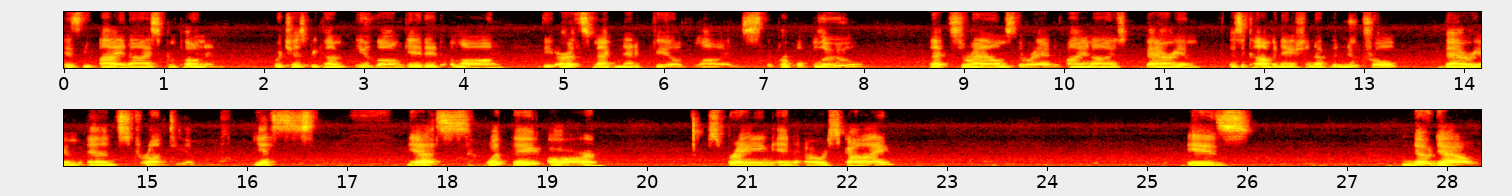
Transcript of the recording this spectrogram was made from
is the ionized component, which has become elongated along the Earth's magnetic field lines. The purple-blue that surrounds the red ionized barium is a combination of the neutral barium and strontium. Yes, yes, what they are spraying in our sky is no doubt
